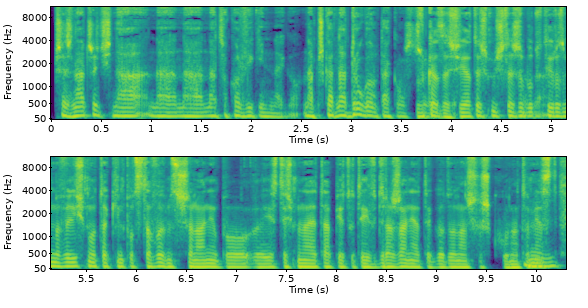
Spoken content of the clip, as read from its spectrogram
przeznaczyć na, na, na, na cokolwiek innego. Na przykład na drugą taką stronę. Zgadza się. Ja też myślę, że bo tutaj rozmawialiśmy o takim podstawowym strzelaniu, bo jesteśmy na etapie tutaj wdrażania tego do naszych szkół. Natomiast mm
